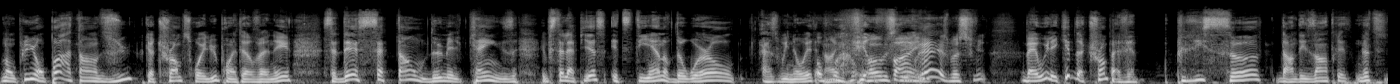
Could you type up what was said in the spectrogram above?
non plus, ils n'ont pas attendu que Trump soit élu pour intervenir. C'est dès septembre 2015. Et puis c'était la pièce It's the end of the world as we know it. Oh, wow, c'est vrai, je me suis... Ben oui, l'équipe de Trump avait pris ça dans des entrées. Là, tu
